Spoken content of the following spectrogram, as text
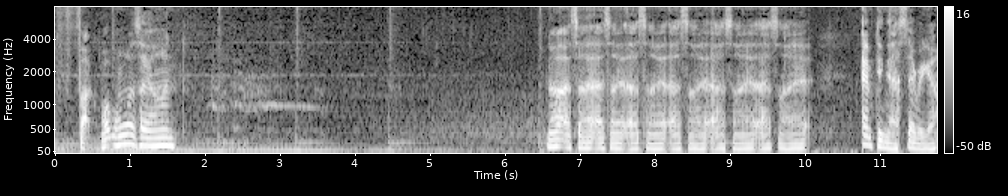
Fuck, what one was I on? No, that's not it, that's not it, that's not it, that's not it, that's not it, that's not it. Empty nest, there we go.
